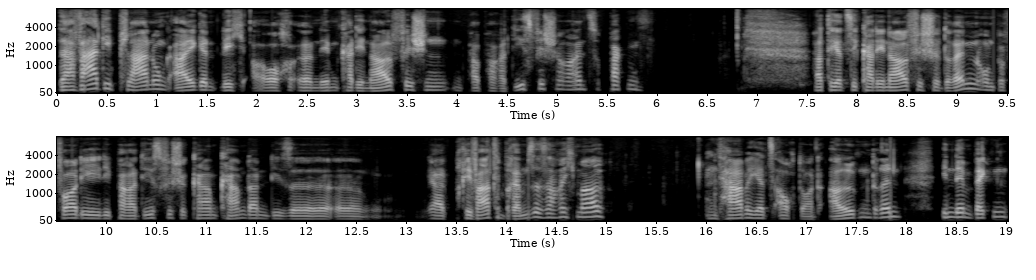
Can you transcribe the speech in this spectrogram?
Da war die Planung eigentlich auch, äh, neben Kardinalfischen 'n paar Paradiesfische reinzupacken. Hatte jetzt die Kardinalfische drin und bevor die die Paradiesfische kamen, kam dann diese, ähm, ja, private Bremse, sage ich mal. Und habe jetzt auch dort Algen drin in dem Becken,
